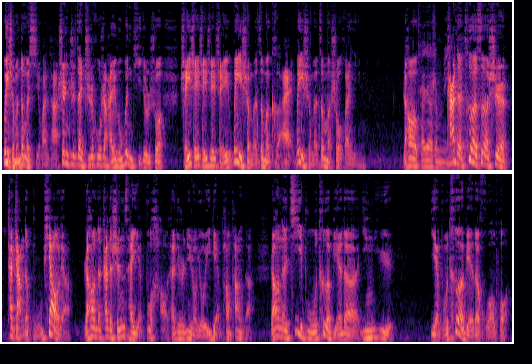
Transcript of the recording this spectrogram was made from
为什么那么喜欢他，甚至在知乎上还有个问题，就是说谁谁谁谁谁为什么这么可爱，为什么这么受欢迎？然后他叫什么名字？她的特色是他长得不漂亮，然后呢，他的身材也不好，他就是那种有一点胖胖的，然后呢，既不特别的阴郁，也不特别的活泼，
